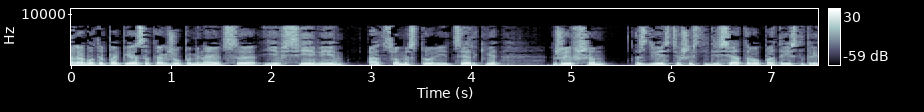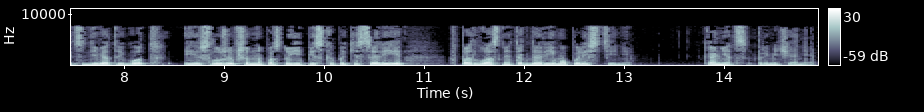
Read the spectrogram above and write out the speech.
Работы Папеса также упоминаются Евсевием, отцом истории церкви, жившим с 260 по 339 год и служившим на посту епископа Кесарии в подвластной тогда Риму Палестине. Конец примечания.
